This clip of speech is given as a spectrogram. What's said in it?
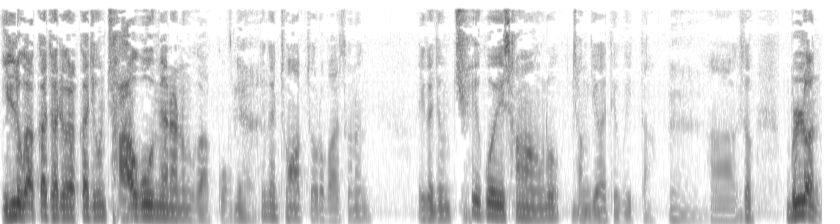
일로 갈까 저리 갈까 지금 좌우우면하는 것 같고 네. 그러니까 종합적으로 봐서는 이건 좀 최고의 상황으로 전개가 되고 있다. 네. 아 그래서 물론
